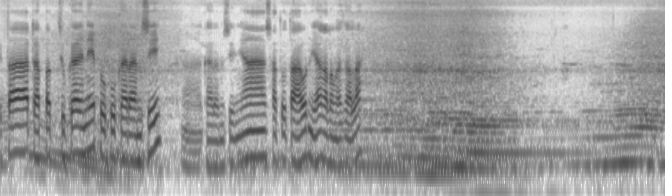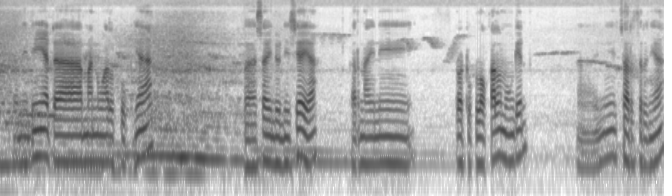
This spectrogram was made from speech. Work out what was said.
Kita dapat juga ini buku garansi. Nah, garansinya satu tahun ya kalau nggak salah ini ada manual booknya. Bahasa Indonesia ya karena ini produk lokal mungkin. Nah ini chargernya.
